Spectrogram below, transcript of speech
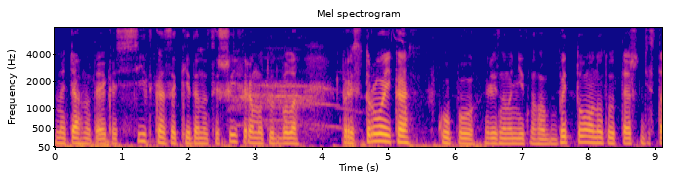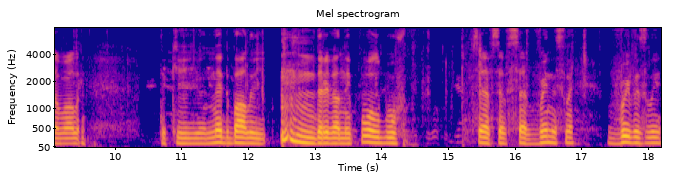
натягнута якась сітка, закидано це шифером. Тут була пристройка, купу різноманітного бетону тут теж діставали. Такий недбалий дерев'яний пол був. Все, все, все винесли, вивезли,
